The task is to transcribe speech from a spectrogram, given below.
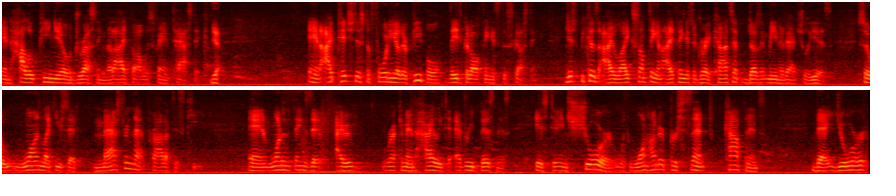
and jalapeno dressing that I thought was fantastic Yeah. and I pitch this to 40 other people, they could all think it's disgusting. Just because I like something and I think it's a great concept doesn't mean it actually is. So, one, like you said, mastering that product is key. And one of the things that I recommend highly to every business is to ensure with 100% confidence that your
